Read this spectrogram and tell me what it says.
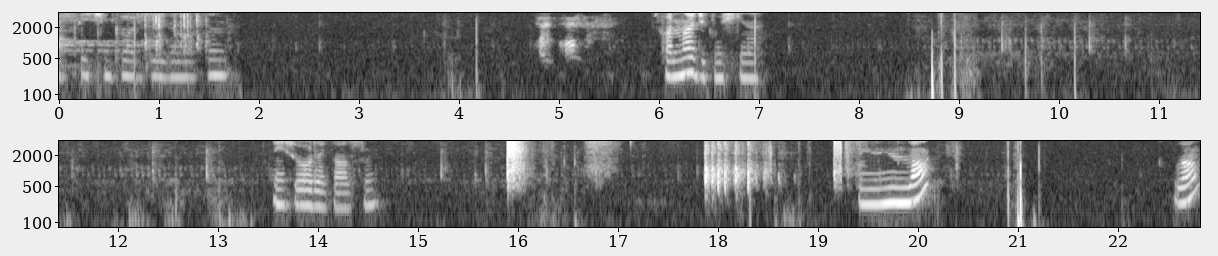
için karhiye lazım. Karnı acıkmış yine. Neyse orada kalsın. Lan. Lan.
